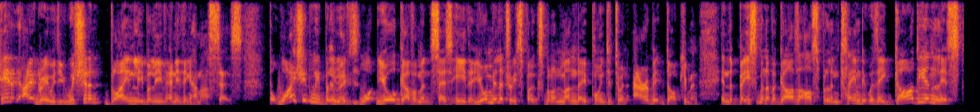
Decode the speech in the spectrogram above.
Here, I agree with you. We shouldn't blindly believe anything Hamas says. But why should we believe Correct. what your government says either? Your military spokesman on Monday pointed to an Arabic document in the basement of a Gaza hospital and claimed it was a Guardian list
